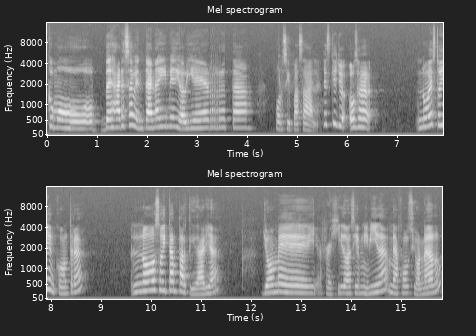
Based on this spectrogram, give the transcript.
como dejar esa ventana ahí medio abierta por si pasa algo. Es que yo, o sea, no estoy en contra, no soy tan partidaria. Yo me he regido así en mi vida, me ha funcionado.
